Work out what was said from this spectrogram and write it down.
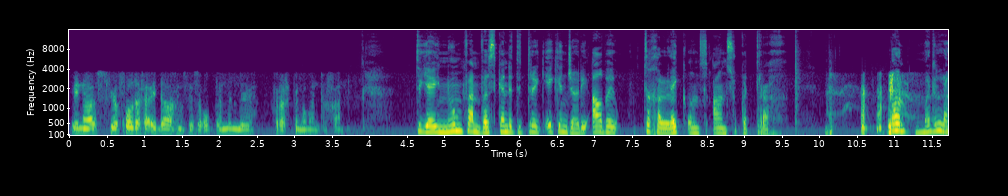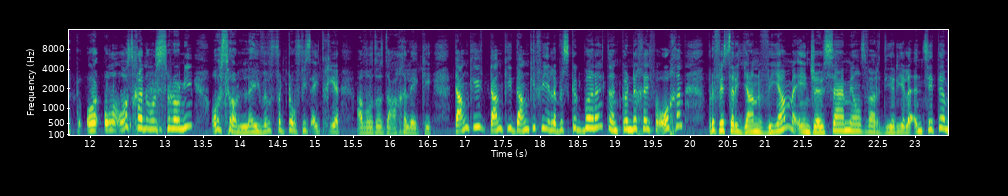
En daar's veelvuldige uitdagings, dis 'n opwindende rigting om in te gaan. Toe jy noem van wiskunde, toe trek ek en Jody albei te gelyk ons aansoeke terug. Onmiddellik. On, on, ons gaan ons nou nie ons sal lywe vir toffies uitgee al word ons daar gelekkie. Dankie, dankie, dankie vir julle beskikbaarheid en kundigheid vanoggend. Professor Jan Wiam en Joe Samuels waardeer julle insette.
